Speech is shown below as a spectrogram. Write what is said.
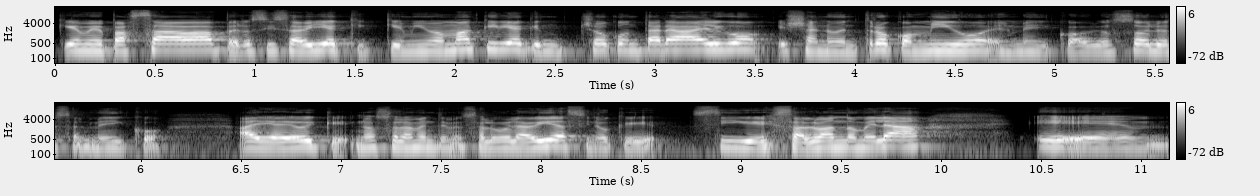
qué me pasaba, pero sí sabía que, mi mamá quería que yo contara algo. Ella no entró conmigo, el médico habló solo, es el médico a día de hoy que no solamente me salvó la vida, sino que sigue salvándomela. Em,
